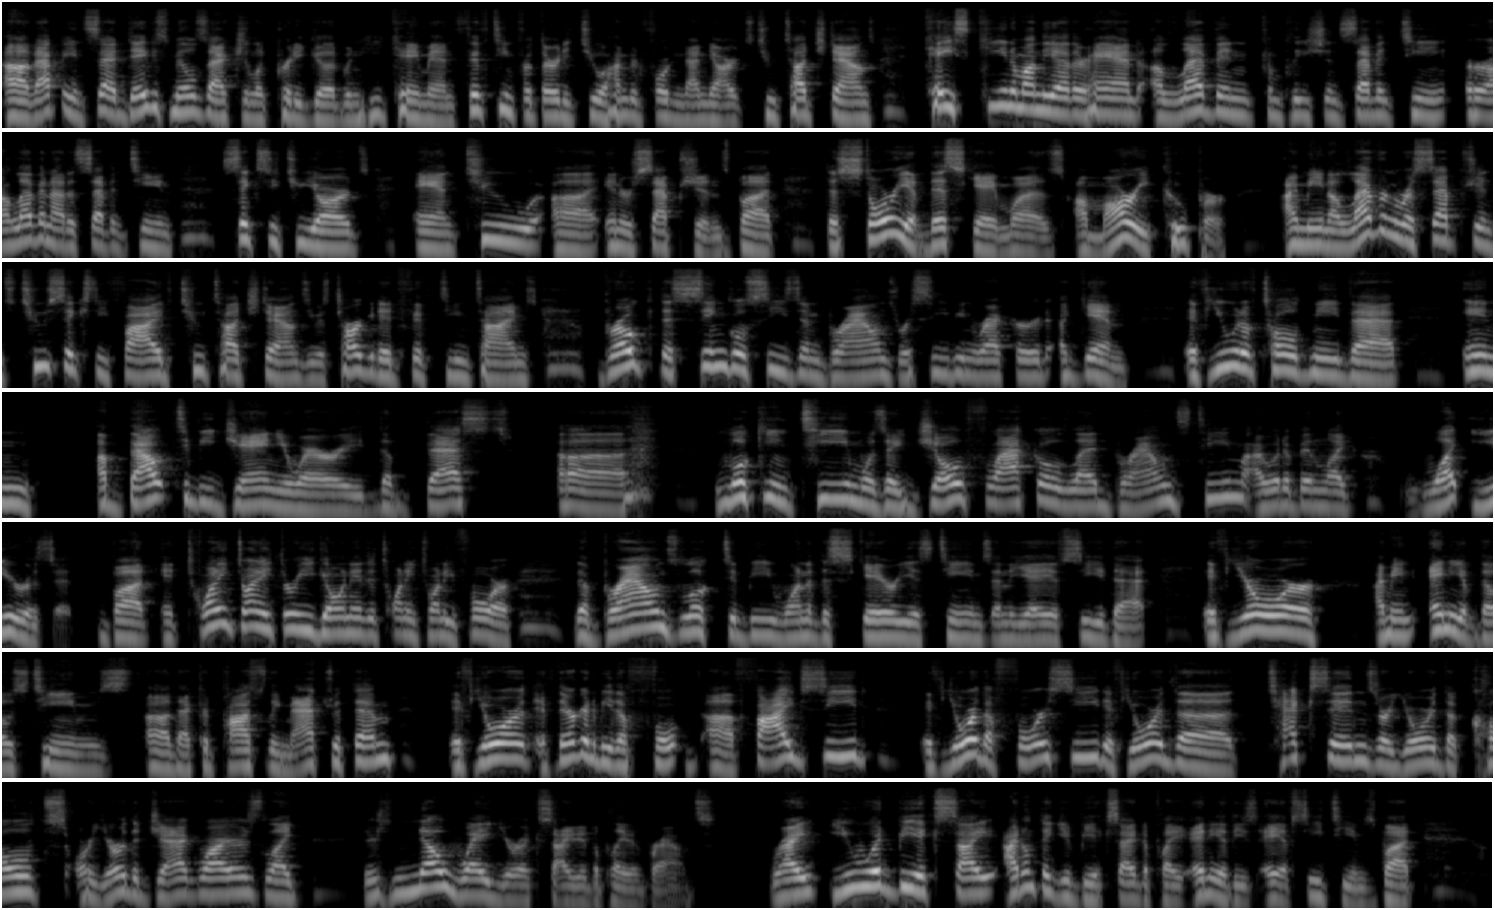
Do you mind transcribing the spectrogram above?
uh, that being said, Davis Mills actually looked pretty good when he came in 15 for 32, 149 yards, two touchdowns. Case Keenum, on the other hand, 11 completions, 17 or 11 out of 17, 62 yards, and two uh, interceptions. But the story of this game was Amari Cooper. I mean, 11 receptions, 265, two touchdowns. He was targeted 15 times, broke the single season Browns receiving record. Again, if you would have told me that in about to be January, the best uh looking team was a Joe Flacco led Browns team, I would have been like, what year is it? But in 2023, going into 2024, the Browns look to be one of the scariest teams in the AFC. That if you're, I mean, any of those teams uh, that could possibly match with them, if you're, if they're going to be the four, uh, five seed, if you're the four seed, if you're the Texans or you're the Colts or you're the Jaguars, like there's no way you're excited to play the Browns, right? You would be excited. I don't think you'd be excited to play any of these AFC teams, but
